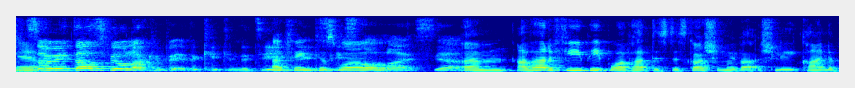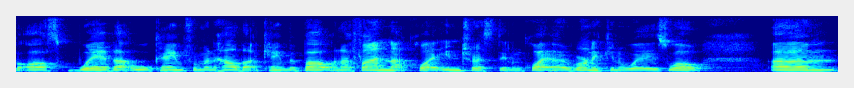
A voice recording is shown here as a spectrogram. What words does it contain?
Yeah. So it does feel like a bit of a kick in the teeth. I think it's, as well- It's not nice, yeah. Um, I've had a few people I've had this discussion with actually kind of ask where that all came from and how that came about, and I find that quite interesting and quite ironic in a way as well. Um,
